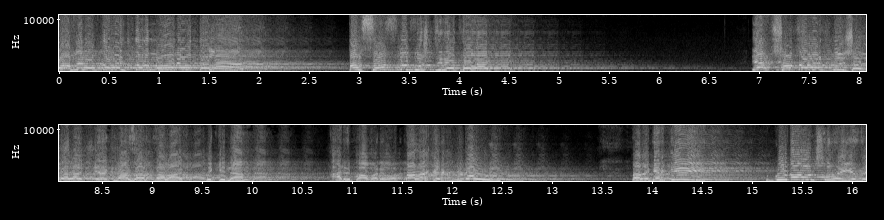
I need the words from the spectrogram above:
বাপেরও তালাক, তোর মায়েরও তালাক, তোর সদ্য গোষ্ঠীরও তালাক। একশো তালাক, দুইশো তালাক, এক হাজার তালাক না? আরে বাবা, তালাকের তালাকের কি? গুড়াউন শুরু হয়ে গেছে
